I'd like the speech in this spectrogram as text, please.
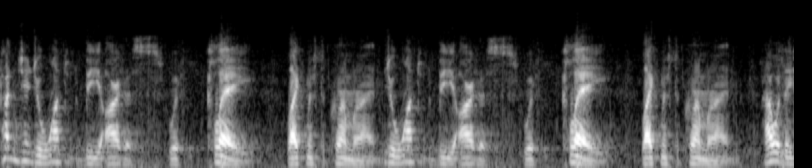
Pud and Ginger wanted to be artists with clay, like Mr. Crumrine, Ginger wanted to be artists with clay, like Mr. Crumrine, how would they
